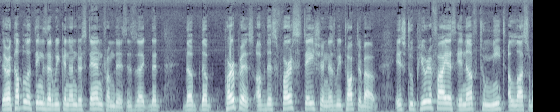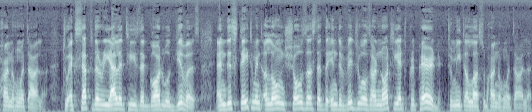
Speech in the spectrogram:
there are a couple of things that we can understand from this. It's like that the, the purpose of this first station, as we talked about, is to purify us enough to meet Allah subhanahu wa ta'ala, to accept the realities that God will give us. And this statement alone shows us that the individuals are not yet prepared to meet Allah subhanahu wa ta'ala.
